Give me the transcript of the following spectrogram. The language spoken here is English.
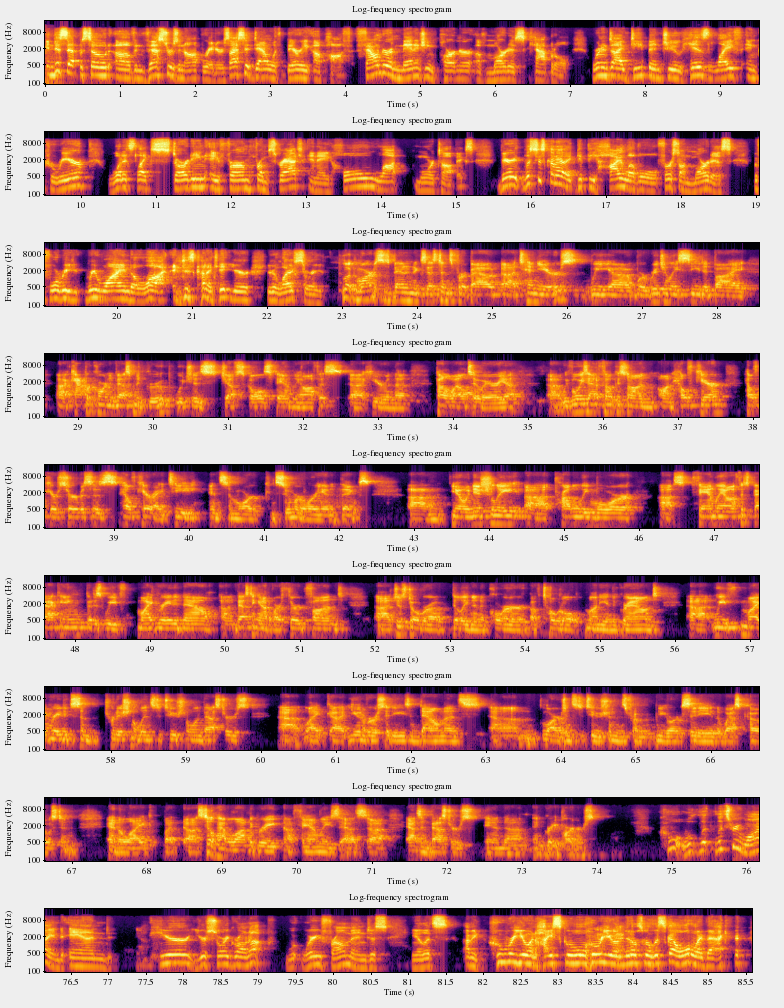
In this episode of Investors and Operators, I sit down with Barry Uphoff, founder and managing partner of Martis Capital. We're going to dive deep into his life and career, what it's like starting a firm from scratch, and a whole lot more topics. Barry, let's just kind of get the high level first on Martis before we rewind a lot and just kind of get your, your life story. Look, Martis has been in existence for about uh, 10 years. We uh, were originally seeded by uh, Capricorn Investment Group, which is Jeff Skoll's family office uh, here in the Palo Alto area. Uh, we've always had a focus on, on healthcare, healthcare services, healthcare IT, and some more consumer oriented things. Um, you know, initially, uh, probably more uh, family office backing, but as we've migrated now, uh, investing out of our third fund, just over a billion and a quarter of total money in the ground. Uh, we've migrated some traditional institutional investors uh, like uh, universities, endowments, um, large institutions from New York City and the West Coast, and and the like. But uh, still have a lot of the great uh, families as uh, as investors and and great partners. Cool. Well, let, us rewind and yeah. hear your story growing up. Where are you from? And just you know, let's. I mean, who were you in high school? Who were you in middle school? Let's go all the way back.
